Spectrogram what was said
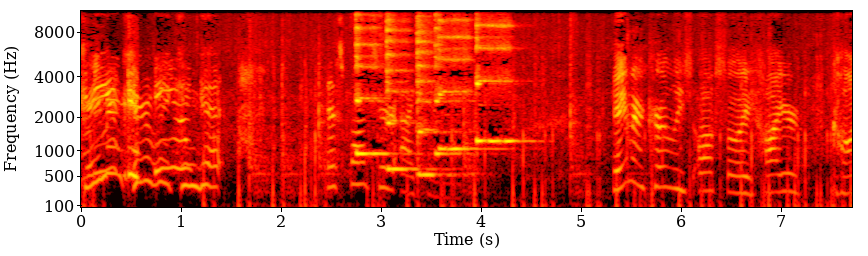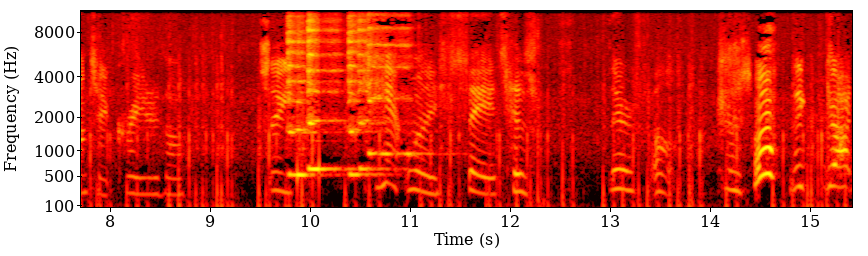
Dream and Curly can get a sponsor, I can. Damon Curley's also a hired content creator, though. So you can't really say it's his, their fault. Because Ah. they got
